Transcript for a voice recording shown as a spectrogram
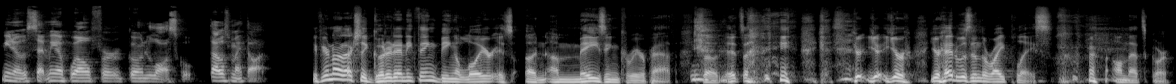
you know set me up well for going to law school. That was my thought. If you're not actually good at anything, being a lawyer is an amazing career path. So it's your, your your head was in the right place on that score.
